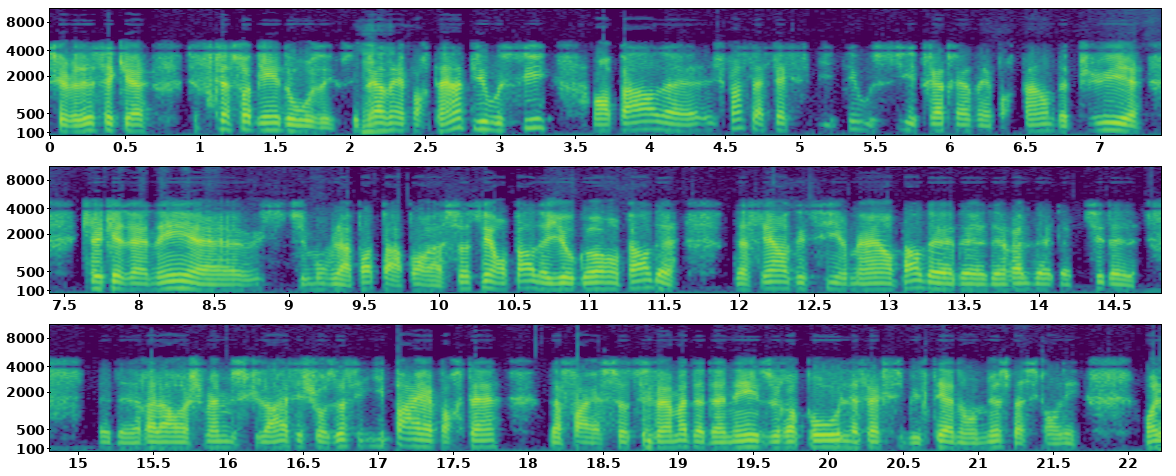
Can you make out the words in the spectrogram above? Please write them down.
Ce que je veux dire, c'est que faut que ça soit bien dosé. C'est très important. Puis aussi, on parle, euh, je pense que la flexibilité aussi est très, très importante. Depuis quelques années, si tu m'ouvres la porte par rapport à ça, tu sais, on parle de yoga, on parle de, de séances d'étirement, on parle de, de, de, de, de relâchement musculaire, ces choses-là. C'est hyper important de faire ça. Tu sais, vraiment de donner du repos, de la flexibilité à nos muscles parce qu'on les, on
